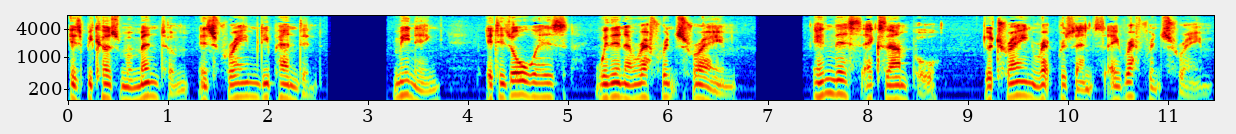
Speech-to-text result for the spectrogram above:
is because momentum is frame dependent, meaning it is always within a reference frame. In this example, the train represents a reference frame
